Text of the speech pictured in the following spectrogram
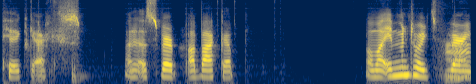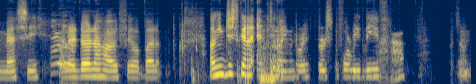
pickaxe. And a spare, a backup. Well, my inventory's very messy, and I don't know how I feel about it. I'm just gonna empty my inventory first before we leave. I'm,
